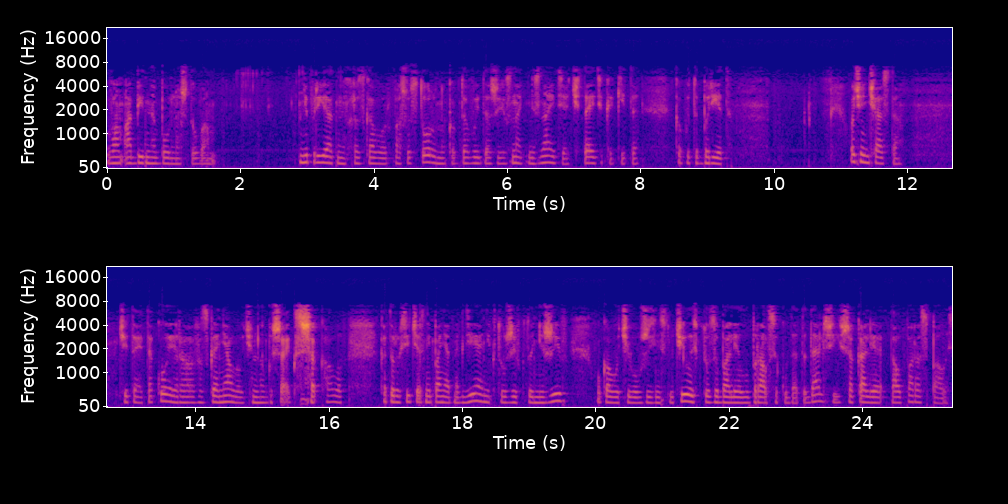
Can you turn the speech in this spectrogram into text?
вам обидно, больно, что вам неприятный их разговор в вашу сторону, когда вы даже их знать не знаете, а читаете какие-то, какой-то бред. Очень часто читая такое, разгоняло очень много шайк шакалов, которых сейчас непонятно где они, кто жив, кто не жив, у кого чего в жизни случилось, кто заболел, убрался куда-то дальше, и шакалия толпа распалась.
